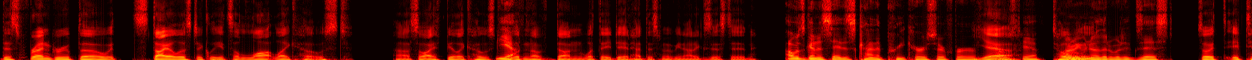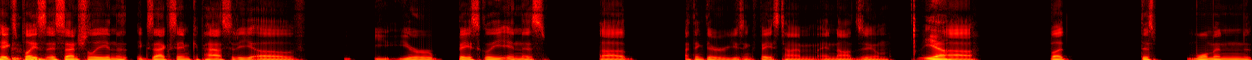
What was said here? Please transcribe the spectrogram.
this friend group though it, stylistically it's a lot like host. Uh, so i feel like host Yeah. wouldn't have done what they did had this movie not existed I was gonna say this is kind of precursor for Yeah, Host, yeah. I don't even know that it would exist. So it, it takes place essentially in the exact same capacity of you're basically in this uh I think they're using FaceTime and not Zoom. Yeah. Uh but this woman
